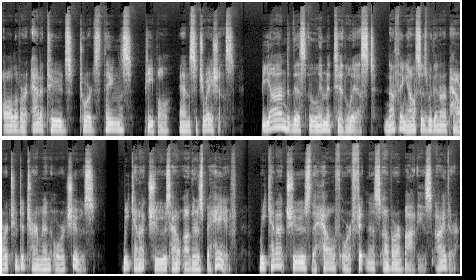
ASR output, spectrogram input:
all of our attitudes towards things, people, and situations. Beyond this limited list, nothing else is within our power to determine or choose. We cannot choose how others behave. We cannot choose the health or fitness of our bodies either.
